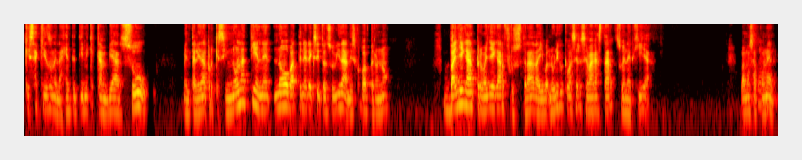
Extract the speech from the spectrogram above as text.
que es aquí es donde la gente tiene que cambiar su mentalidad, porque si no la tiene, no va a tener éxito en su vida. Disculpa, pero no. va a llegar, pero va a llegar frustrada y lo único que va a hacer es se va a gastar su energía. Vamos a poner,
